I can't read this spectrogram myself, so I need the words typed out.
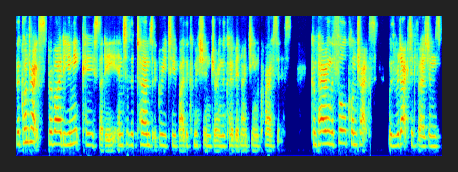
The contracts provide a unique case study into the terms agreed to by the Commission during the COVID-19 crisis. Comparing the full contracts with redacted versions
